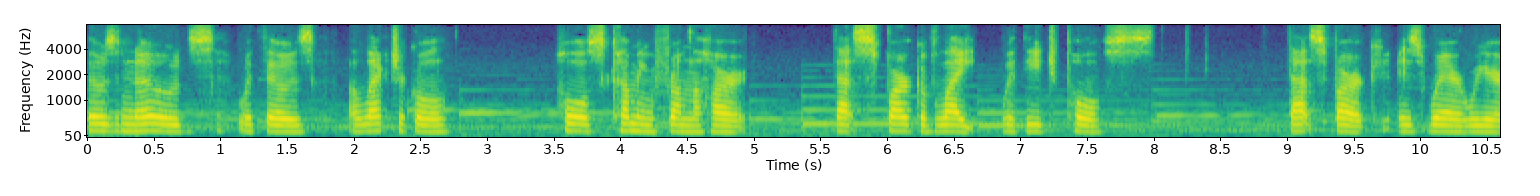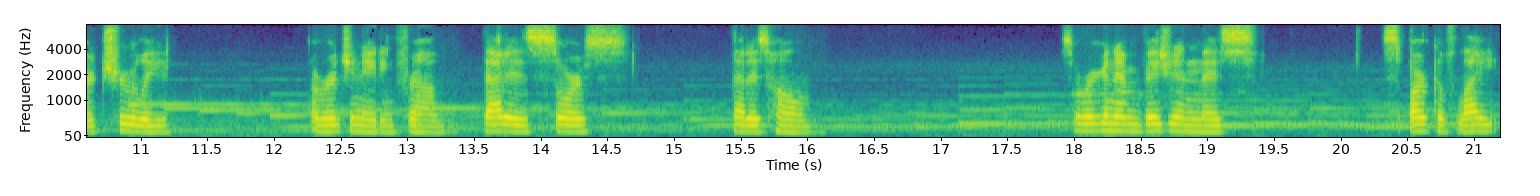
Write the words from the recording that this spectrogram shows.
Those nodes with those electrical pulse coming from the heart. That spark of light with each pulse. That spark is where we are truly originating from that is source, that is home. So we're going to envision this spark of light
